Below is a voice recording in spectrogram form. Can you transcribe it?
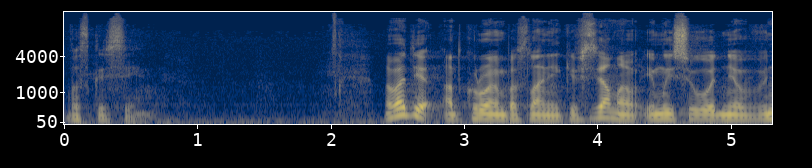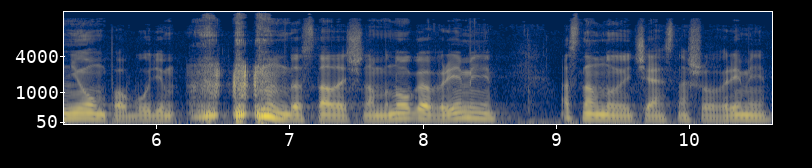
воскресенье. Давайте откроем послание к Ефесянам, и мы сегодня в нем побудем достаточно много времени, основную часть нашего времени.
